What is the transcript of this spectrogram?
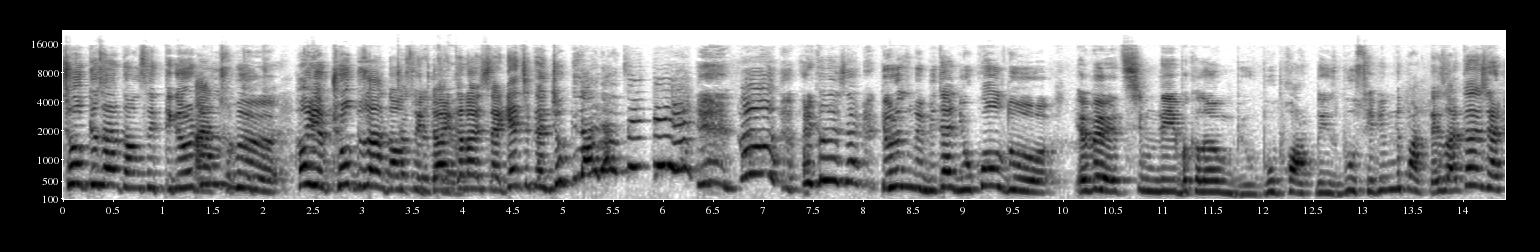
Çok güzel dans etti. Gördünüz Aa, mü? kötü. Hayır çok güzel dans Çok etti kötü. arkadaşlar. Gerçekten çok güzel dans etti. Aa, arkadaşlar gördünüz mü? Birden yok oldu. Evet şimdi bakalım bu, bu parktayız. Bu sevimli parktayız. Arkadaşlar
